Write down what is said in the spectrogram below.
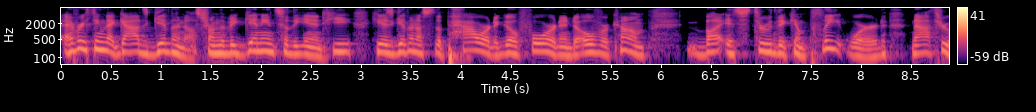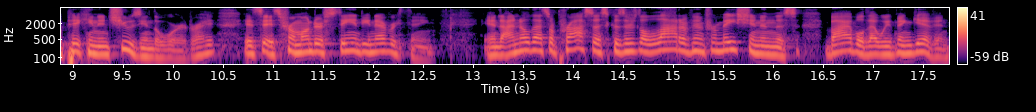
everything that God's given us from the beginning to the end. He, he has given us the power to go forward and to overcome, but it's through the complete word, not through picking and choosing the word, right? It's, it's from understanding everything. And I know that's a process because there's a lot of information in this Bible that we've been given.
